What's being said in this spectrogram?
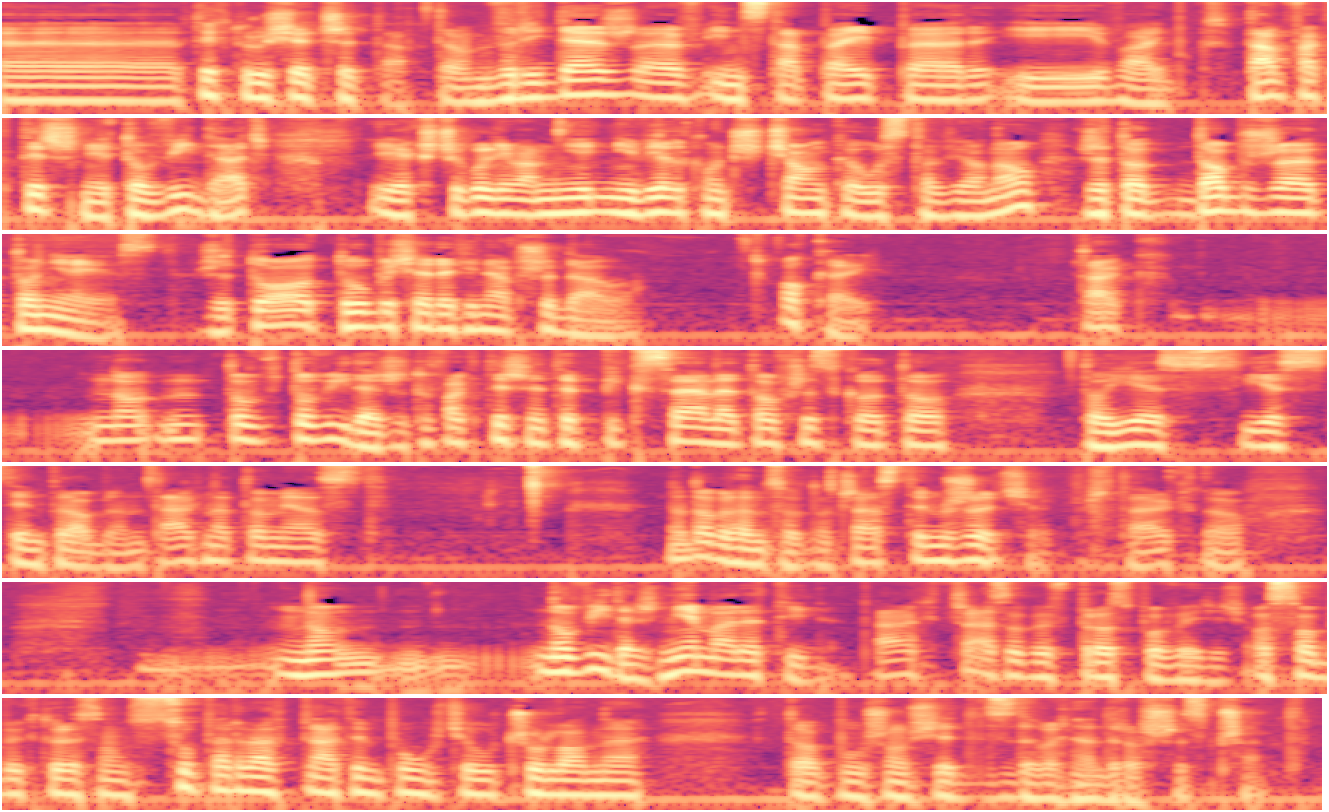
tych, który się czyta. Tam w Readerze, w Instapaper i w iBooks. Tam faktycznie to widać, jak szczególnie mam nie, niewielką czcionkę ustawioną, że to dobrze to nie jest. Że to tu by się retina przydała. Okej. Okay. Tak. No to, to widać, że tu faktycznie te piksele, to wszystko to, to jest, jest z tym problem, tak? Natomiast no dobra, no co, no trzeba z tym żyć jakoś, tak? No no, no widać, nie ma retiny, tak? Trzeba sobie wprost powiedzieć. Osoby, które są super na, na tym punkcie uczulone, to muszą się decydować na droższy sprzęt.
